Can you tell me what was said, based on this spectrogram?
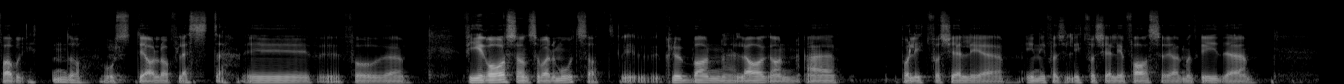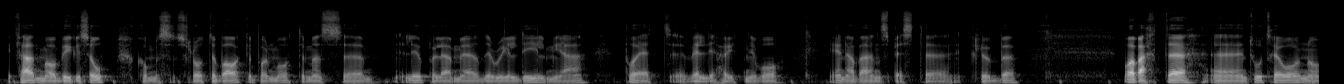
favoritten da, hos de aller fleste. I, for eh, fire år siden så var det motsatt. Klubbene, lagene, er på litt forskjellige, inne i litt forskjellige faser. Real Madrid er i ferd med å bygge seg opp, komme slå tilbake på en måte, mens eh, Liverpool er mer the real deal. Vi er på et eh, veldig høyt nivå. En av verdens beste klubber. Og har vært det eh, en to-tre år nå.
